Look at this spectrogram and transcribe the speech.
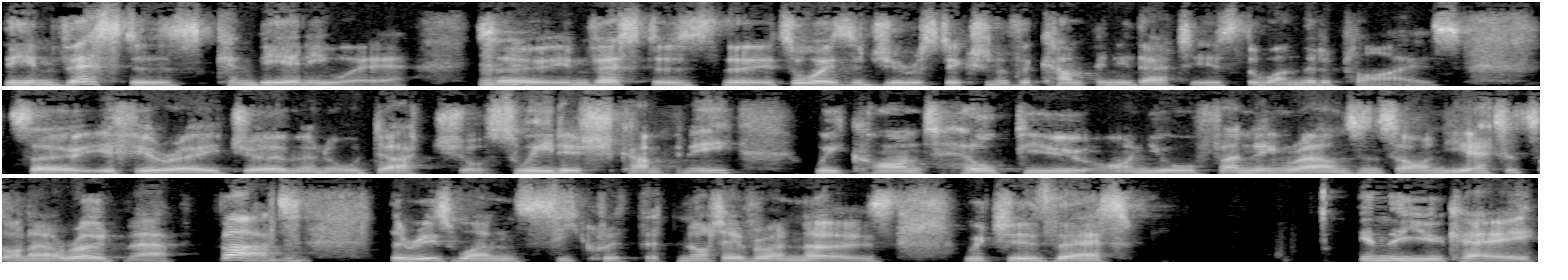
The investors can be anywhere. So mm-hmm. investors, the, it's always the jurisdiction of the company that is the one that applies. So if you're a German or Dutch or Swedish company, we can't help you on your funding rounds and so on yet. It's on our roadmap. But mm-hmm. there is one secret that not everyone knows, which is that in the UK,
